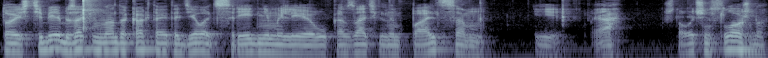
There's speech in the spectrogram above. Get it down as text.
То есть тебе обязательно надо как-то это делать средним или указательным пальцем. И, а, что очень сложно.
